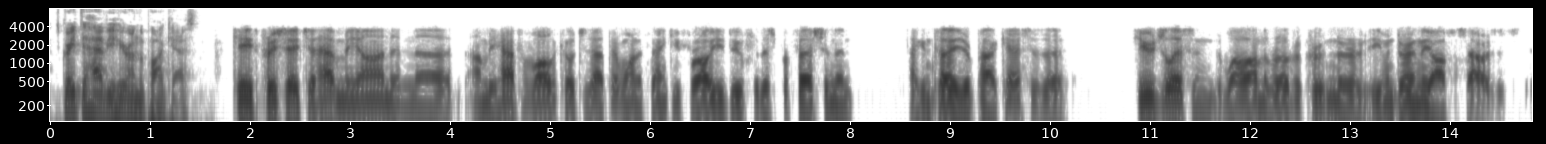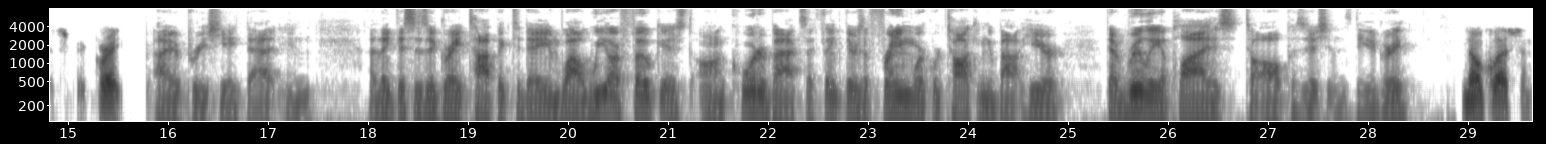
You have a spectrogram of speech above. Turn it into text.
it's great to have you here on the podcast. Keith, appreciate you having me on. And uh, on behalf of all the coaches out there, I want to thank you for all you do for this profession. And I can tell you, your podcast is a huge listen while on the road recruiting or even during the office hours. It's it's great. I appreciate that, and I think this is a great topic today. And while we are focused on quarterbacks, I think there's a framework we're talking about here that really applies to all positions. Do you agree? No question,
